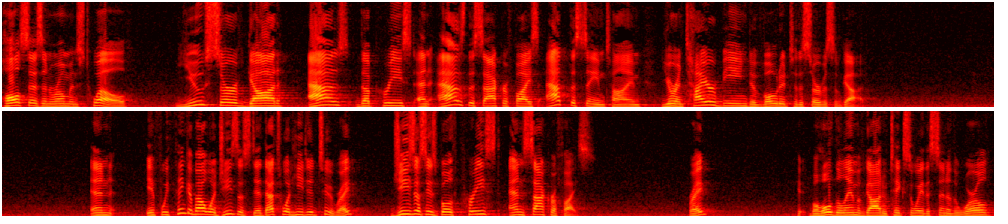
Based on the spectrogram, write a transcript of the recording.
Paul says in Romans 12, you serve God as the priest and as the sacrifice at the same time, your entire being devoted to the service of God. And if we think about what Jesus did, that's what he did too, right? Jesus is both priest and sacrifice. Right? Behold the Lamb of God who takes away the sin of the world.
